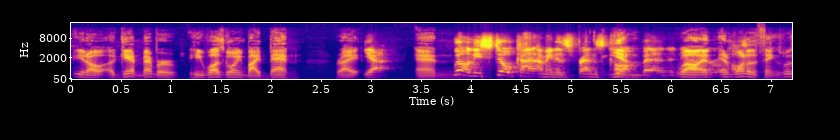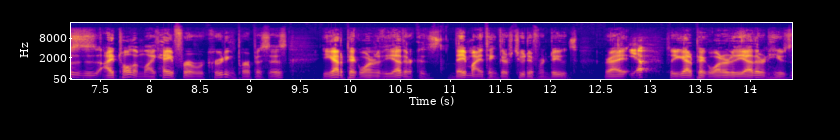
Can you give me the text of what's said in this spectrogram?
you know, again, remember he was going by Ben, right? Yeah. And Well, and he's still kind of. I mean, his friends call yeah. him Ben. And, well, yeah, and, and one of the things was I told him like, hey, for recruiting purposes, you got to pick one or the other because they might think there's two different dudes, right? Yep. So you got to pick one or the other. And he was,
